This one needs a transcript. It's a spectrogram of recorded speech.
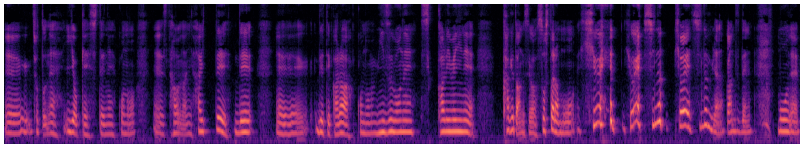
えちょっとね、意を決してね、この、えサウナに入って、で、え出てから、この水をね、しっかりめにね、かけたんですよ。そしたらもう、ひゅえ、ひゅえ、死ぬ、ひゅえ、死ぬみたいな感じでね、もうね、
